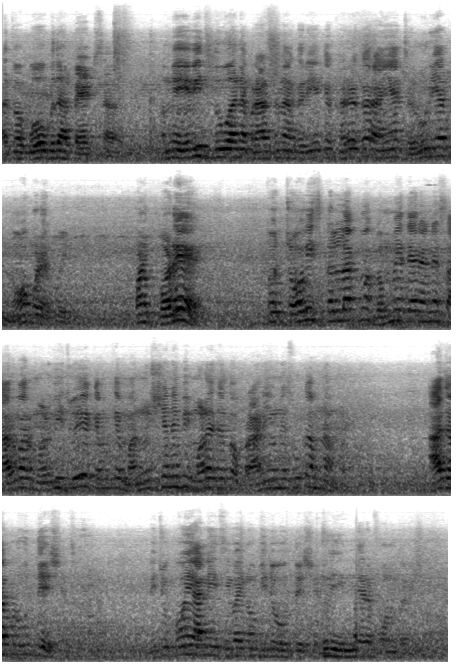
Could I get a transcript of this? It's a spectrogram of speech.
અથવા બહુ બધા પેટ્સ આવે. અમે એવી જ દુઆને પ્રાર્થના કરીએ કે ખરેખર અહીંયા જરૂરિયાત ન પડે કોઈ પણ પડે તો ચોવીસ કલાકમાં ગમે ત્યારે એને સારવાર મળવી જોઈએ, કેમ કે મનુષ્યને બી મળે છે તો પ્રાણીઓને શું કામ ના મળે? આ જ આપણો ઉદ્દેશ્ય છે. બીજું કોઈ આની સિવાયનો બીજો ઉદ્દેશ્ય નથી ત્યારે ફોન કરીશું.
